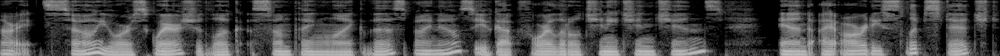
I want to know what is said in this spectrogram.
All right, so your square should look something like this by now. So you've got four little chinny chin chins, and I already slip stitched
